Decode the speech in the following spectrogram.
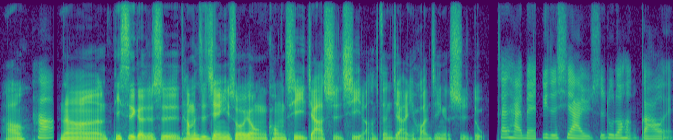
好。好，那第四个就是，他们是建议说用空气加湿器啦，增加你环境的湿度。在台北一直下雨，湿度都很高，诶。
